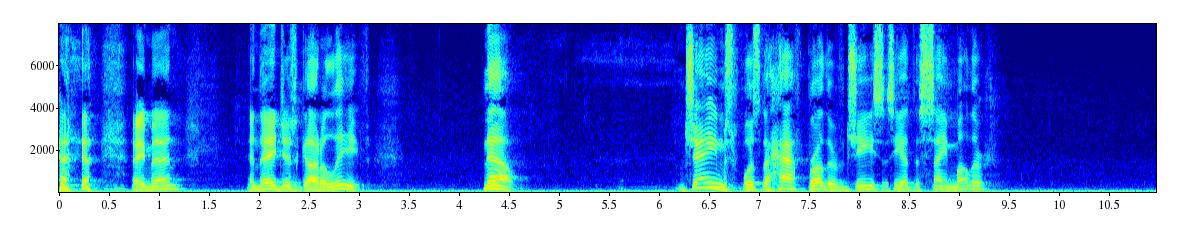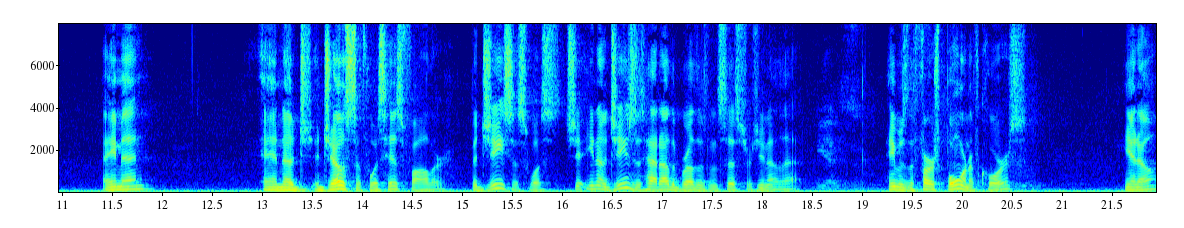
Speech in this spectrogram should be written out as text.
Amen. And they just got to leave. Now, James was the half brother of Jesus. He had the same mother. Amen. And uh, Joseph was his father. But Jesus was, you know, Jesus had other brothers and sisters. You know that? Yes. He was the firstborn, of course. you know.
